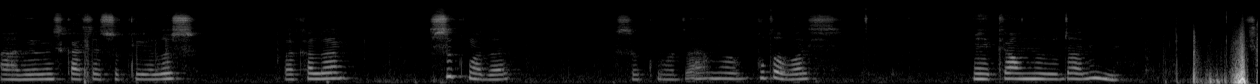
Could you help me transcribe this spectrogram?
Abimiz kaçta sıkıyoruz. Bakalım. Sıkmadı. Sıkmadı ama bu da var. MK onları da alayım mı? Hiç.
